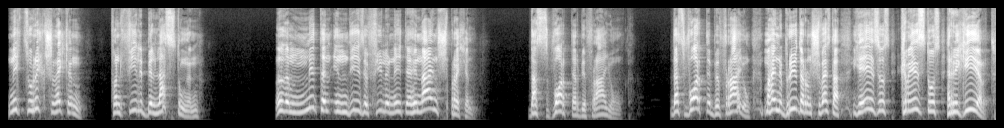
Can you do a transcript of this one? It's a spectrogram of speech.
nicht zurückschrecken von vielen Belastungen, sondern mitten in diese vielen Nähte hineinsprechen. Das Wort der Befreiung. Das Wort der Befreiung. Meine Brüder und Schwestern, Jesus Christus regiert.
